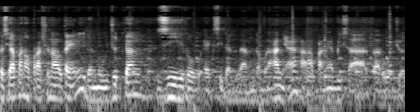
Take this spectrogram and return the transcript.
kesiapan operasional TNI dan mewujudkan zero accident dan mudah-mudahan ya harapannya bisa terwujud.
